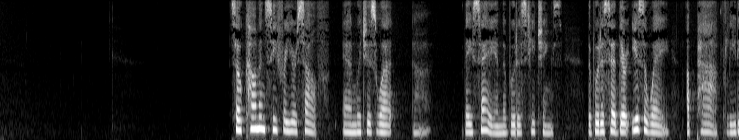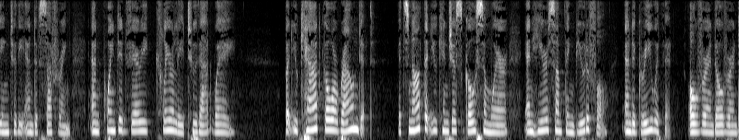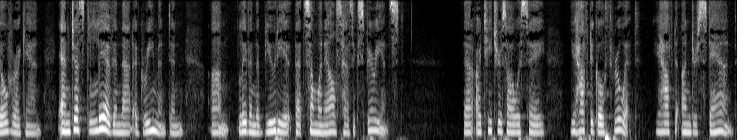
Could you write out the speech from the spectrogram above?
So come and see for yourself, and which is what uh, they say in the Buddha's teachings. The Buddha said there is a way, a path leading to the end of suffering, and pointed very clearly to that way. But you can't go around it. It's not that you can just go somewhere and hear something beautiful and agree with it over and over and over again and just live in that agreement and um, live in the beauty that someone else has experienced. That our teachers always say, you have to go through it, you have to understand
